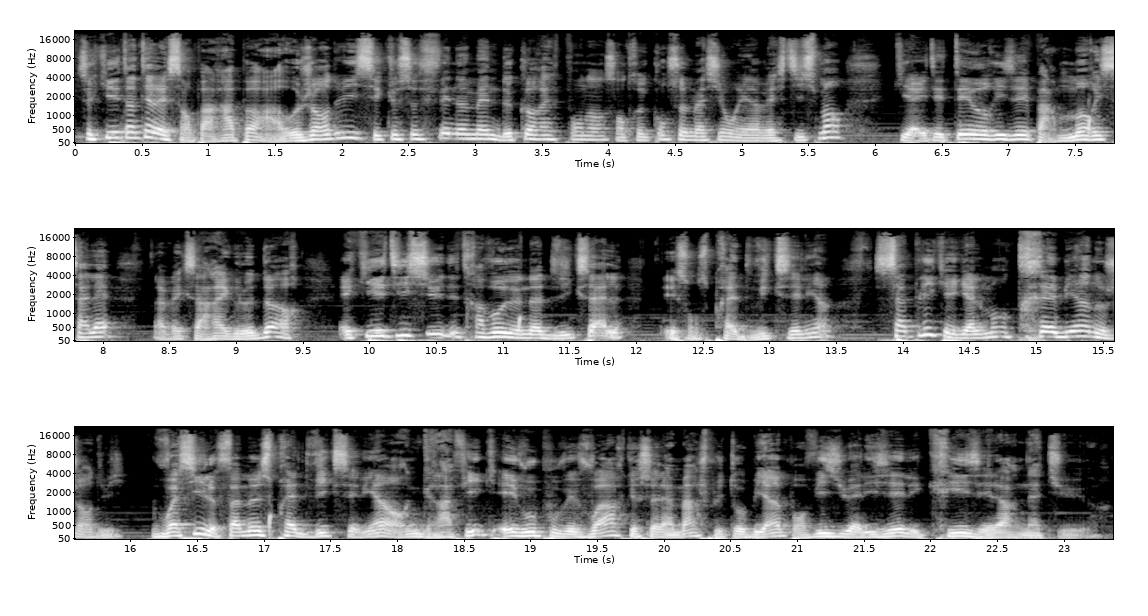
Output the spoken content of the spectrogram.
Ce qui est intéressant par rapport à aujourd'hui, c'est que ce phénomène de correspondance entre consommation et investissement, qui a été théorisé par Maurice Allais avec sa règle d'or, et qui est issu des travaux de Note Vixel et son spread vixelien, s'applique également très bien aujourd'hui. Voici le fameux spread vixelien en graphique et vous pouvez voir que cela marche plutôt bien pour visualiser les crises et leur nature.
